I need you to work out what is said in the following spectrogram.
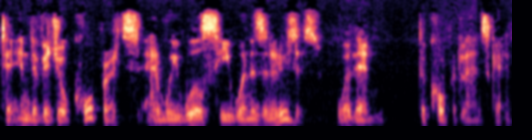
to individual corporates and we will see winners and losers within the corporate landscape.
